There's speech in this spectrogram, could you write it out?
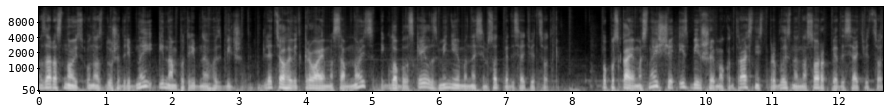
Зараз Noise у нас дуже дрібний і нам потрібно його збільшити. Для цього відкриваємо сам Noise і Global Scale змінюємо на 750%. Опускаємось нижче і збільшуємо контрастність приблизно на 40-50%.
